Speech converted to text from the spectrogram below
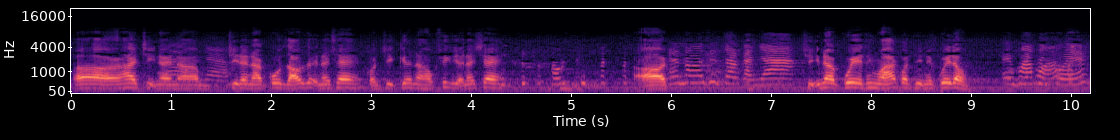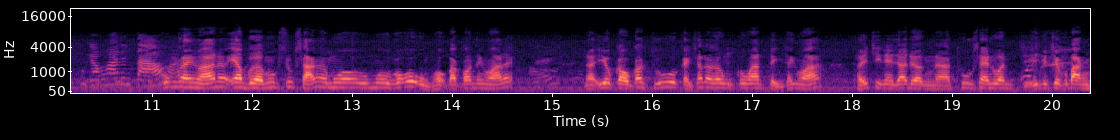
ờ, hai chị này là chị này là cô giáo dạy lái xe còn chị kia là học sinh dạy lái xe. Không Ờ, nói xin chào cả nhà. chị là quê thanh hóa còn chị này quê đâu? Em hoa thanh quế gặp hoa thanh táo. Cũng thanh hóa nữa. Em vừa lúc lúc sáng rồi mua mua gỗ ủng hộ bà con thanh hóa đấy. Đấy. Là yêu cầu các chú cảnh sát giao thông công an tỉnh thanh hóa thấy chị này ra đường là thu xe luôn chị chưa có bằng.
